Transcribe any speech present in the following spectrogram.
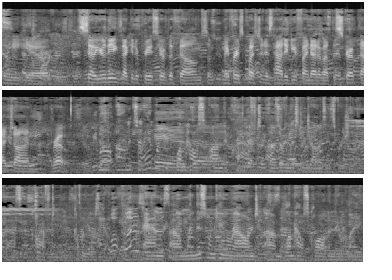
to meet you. So, you're the executive producer of the film. So, my first question is how did you find out about the script that John wrote? Well, um, so I had worked with Blumhouse on The Craft, uh, Zoe Lister Jones's version of The Craft, Craft a couple years ago. And um, when this one came around, um, Blumhouse called and they were like,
